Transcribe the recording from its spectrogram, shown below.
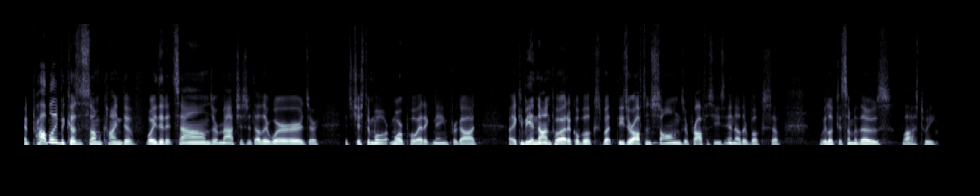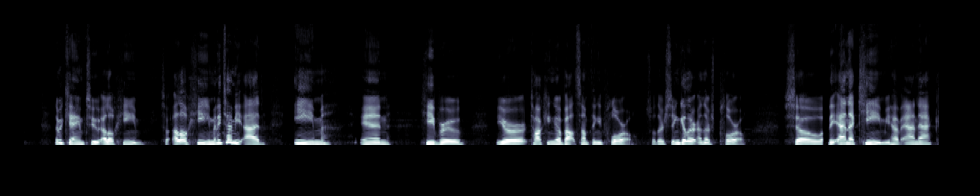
And probably because of some kind of way that it sounds or matches with other words, or it's just a more, more poetic name for God. It can be in non poetical books, but these are often songs or prophecies in other books. So we looked at some of those last week. Then we came to Elohim. So, Elohim, anytime you add im in Hebrew, you're talking about something plural. So there's singular and there's plural. So the Anakim, you have Anak,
